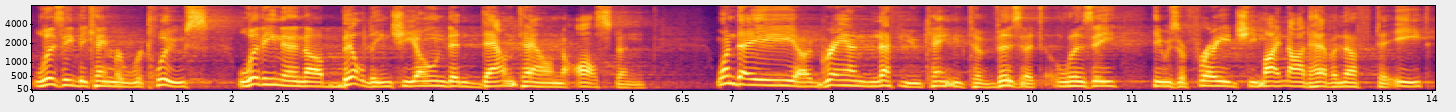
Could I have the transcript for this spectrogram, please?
Lizzie became a recluse, living in a building she owned in downtown Austin. One day, a grandnephew came to visit Lizzie. He was afraid she might not have enough to eat.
